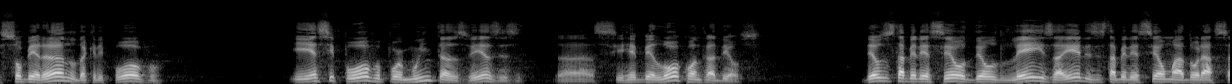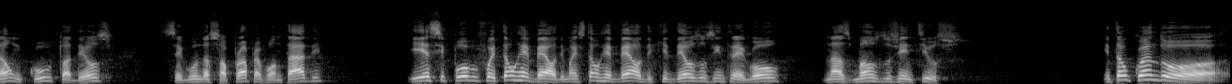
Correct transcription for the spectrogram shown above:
soberano daquele povo. E esse povo, por muitas vezes, se rebelou contra Deus. Deus estabeleceu, deu leis a eles, estabeleceu uma adoração, um culto a Deus, segundo a sua própria vontade. E esse povo foi tão rebelde, mas tão rebelde, que Deus os entregou nas mãos dos gentios. Então, quando,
